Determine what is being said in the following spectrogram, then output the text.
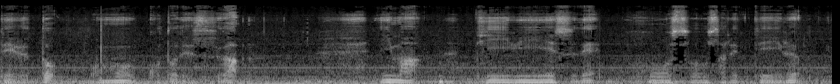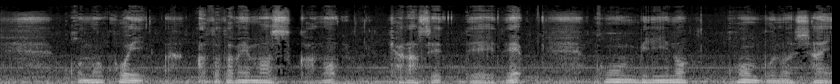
ていると思うことですが今 TBS で放送されている「この恋温めますか?」のキャラ設定でコンビニの本部の社員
